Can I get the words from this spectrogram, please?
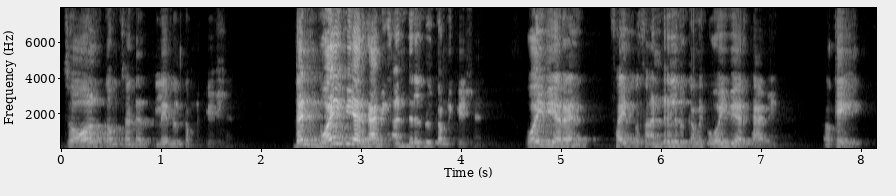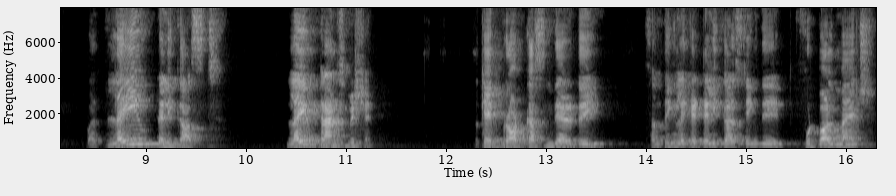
it all comes under reliable communication. Then why we are having unreliable communication? Why we are in 5 percent unreliable communication? Why we are having? Okay, but live telecast, live transmission. Okay, broadcasting they are doing something like a telecasting the football match,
